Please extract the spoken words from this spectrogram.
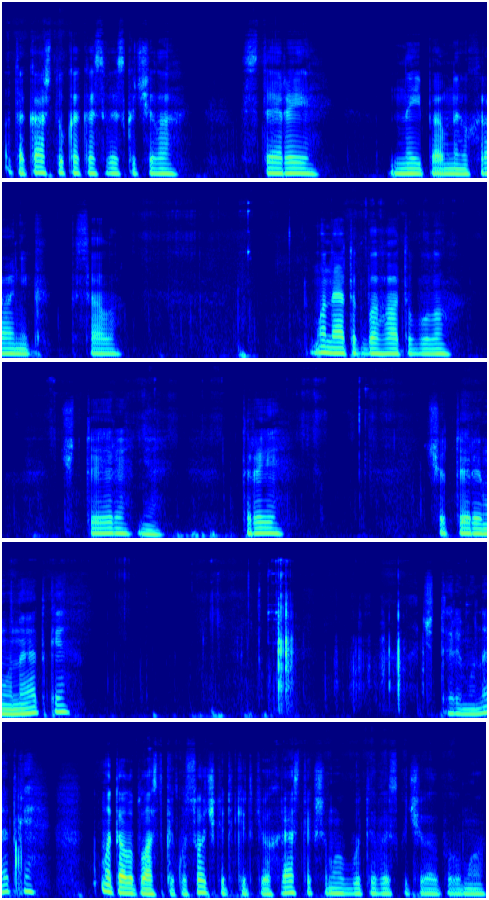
Отака штука якась вискочила. Старий, певний охранник писало. Монеток багато було. Чотири, ні, три, чотири монетки. Чотири монетки. Металопластики, кусочки, такі такі охрестик, що мав бути, вискочив, але поломав,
